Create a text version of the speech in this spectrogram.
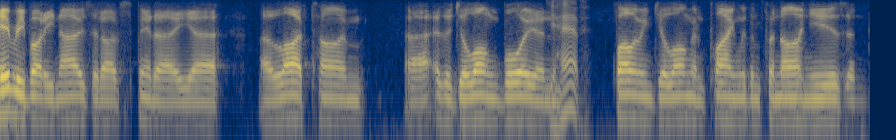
Everybody knows that I've spent a uh, a lifetime uh, as a Geelong boy and You have. following Geelong and playing with them for nine years, and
